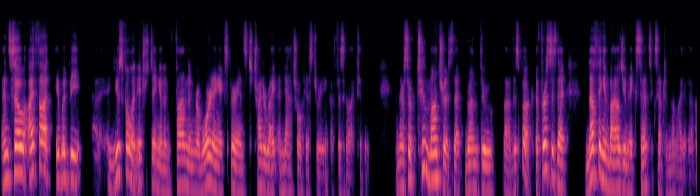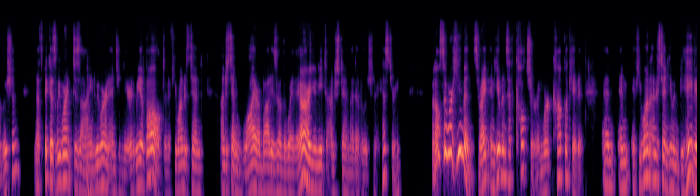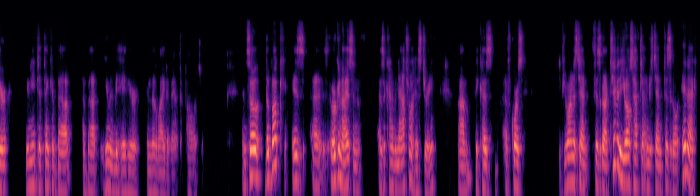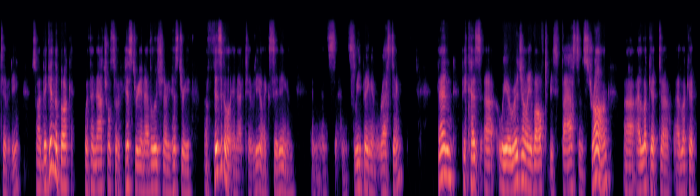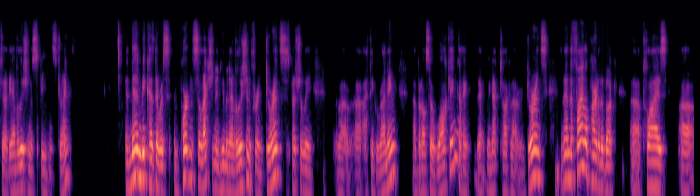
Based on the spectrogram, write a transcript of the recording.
And so I thought it would be a useful and interesting and fun and rewarding experience to try to write a natural history of physical activity. And there are sort of two mantras that run through uh, this book. The first is that nothing in biology makes sense except in the light of evolution. And that's because we weren't designed, we weren't engineered, we evolved. And if you understand understand why our bodies are the way they are, you need to understand that evolutionary history. But also we're humans, right? And humans have culture and we're complicated. And, and if you want to understand human behavior, you need to think about, about human behavior in the light of anthropology. And so the book is, uh, organized in, as a kind of natural history um, because of course, if you want to understand physical activity, you also have to understand physical inactivity. So I begin the book with a natural sort of history and evolutionary history of physical inactivity, like sitting and and, and, and sleeping and resting. Then, because uh, we originally evolved to be fast and strong, uh, I look at, uh, I look at uh, the evolution of speed and strength. And then because there was important selection in human evolution for endurance, especially uh, uh, I think running, but also walking, I, we next talk about endurance. And then the final part of the book applies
